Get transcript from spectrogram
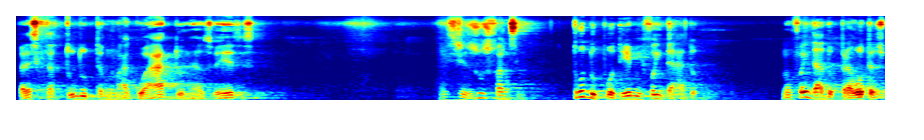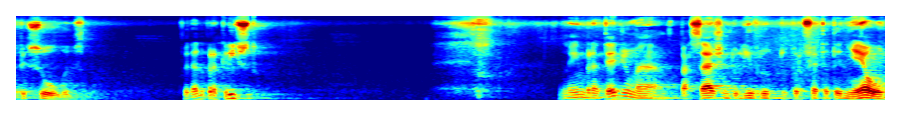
Parece que está tudo tão magoado, né, às vezes. Mas Jesus fala assim: todo o poder me foi dado. Não foi dado para outras pessoas, foi dado para Cristo. Lembra até de uma passagem do livro do profeta Daniel,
